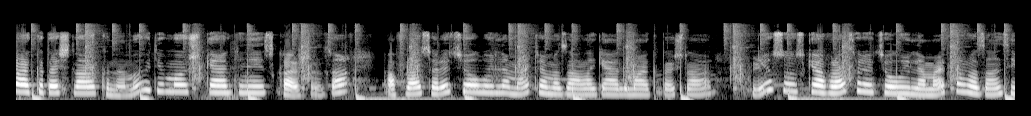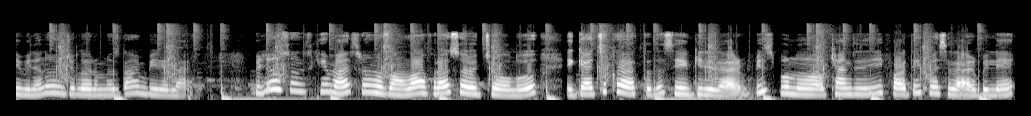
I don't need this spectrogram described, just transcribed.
arkadaşlar kanalıma videoma hoş geldiniz. Karşınıza Afra Saraçoğlu ile Mert Ramazan'la geldim arkadaşlar. Biliyorsunuz ki Afra Saraçoğlu ile Mert Ramazan sevilen oyuncularımızdan biriler. Biliyorsunuz ki Mert Ramazan'la Afra Saraçoğlu e, gerçek hayatta da sevgililer. Biz bunu kendileri ifade etmeseler bile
